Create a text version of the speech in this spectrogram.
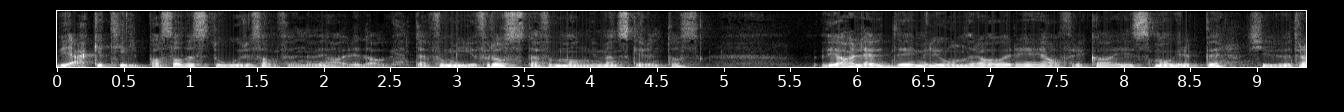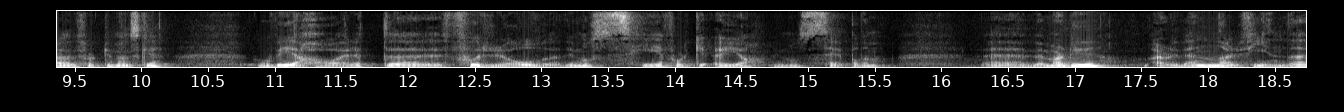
vi er ikke tilpassa det store samfunnet vi har i dag. Det er for mye for oss, det er for mange mennesker rundt oss. Vi har levd i millioner av år i Afrika i små grupper, 20-30-40 mennesker. Og vi har et uh, forhold Vi må se folk i øya. Vi må se på dem. Uh, hvem er du? Er du venn? Er du fiende?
